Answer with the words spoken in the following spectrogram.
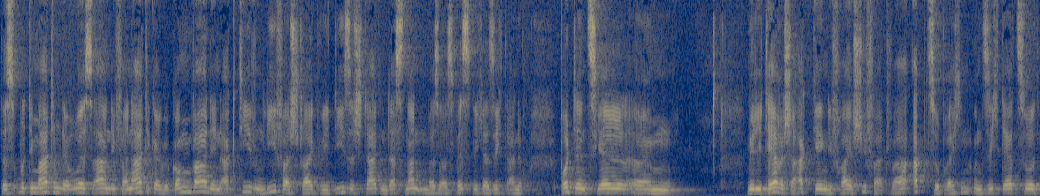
das Ultimatum der USA an die Fanatiker gekommen war, den aktiven Lieferstreik, wie diese Staaten das nannten, was aus westlicher Sicht eine potenziell ähm, militärischer Akt gegen die freie Schifffahrt war, abzubrechen und sich der zur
